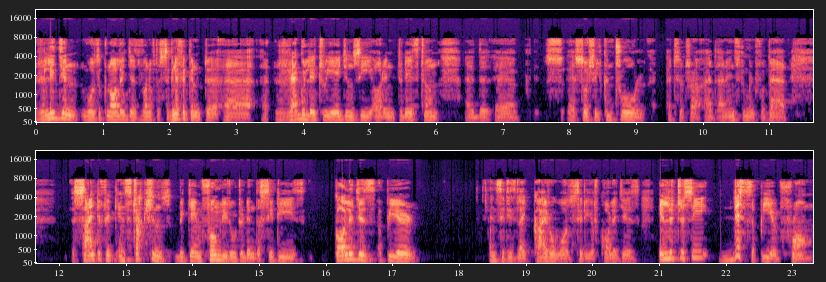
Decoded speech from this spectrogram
Religion was acknowledged as one of the significant uh, uh, regulatory agency or in today's term uh, the uh, social control etc an instrument for that. Scientific instructions became firmly rooted in the cities. Colleges appeared in cities like Cairo was city of colleges. Illiteracy disappeared from,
